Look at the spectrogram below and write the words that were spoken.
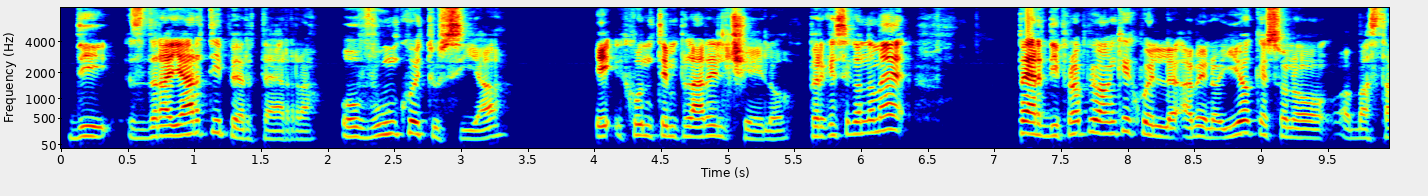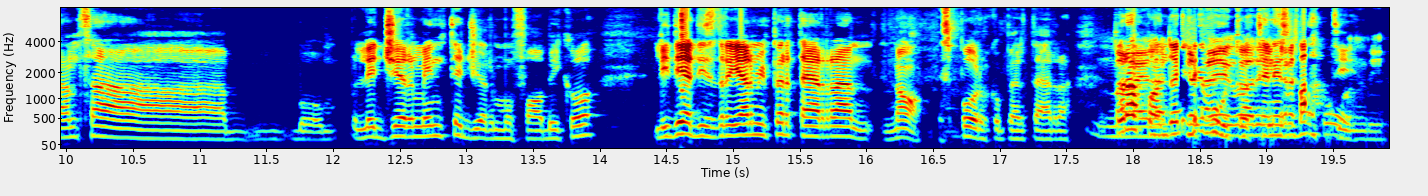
di sdraiarti per terra, ovunque tu sia, e contemplare il cielo. Perché secondo me perdi proprio anche quel... almeno io che sono abbastanza boh, leggermente germofobico, l'idea di sdraiarmi per terra, no, è sporco per terra. Ma Però quando hai bevuto te ne sbatti. Secondi.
